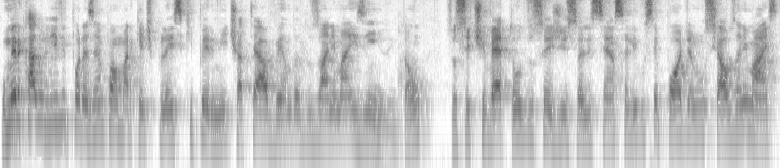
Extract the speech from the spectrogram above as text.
O Mercado Livre, por exemplo, é um marketplace que permite até a venda dos animaizinhos. Então, se você tiver todos os registros, a licença ali, você pode anunciar os animais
